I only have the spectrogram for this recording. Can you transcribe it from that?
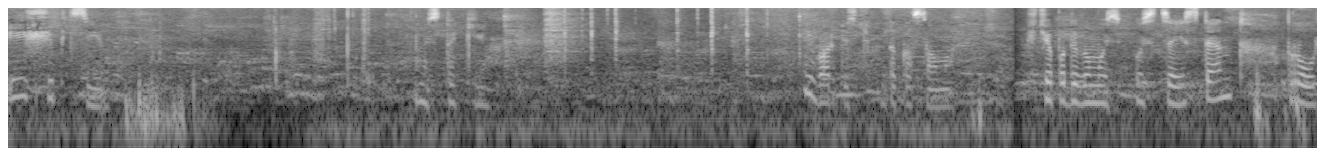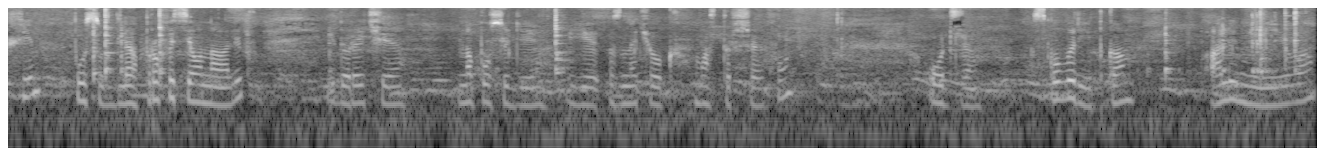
І щипці. Ось такі. І вартість така сама. Ще подивимось ось цей стенд профі, посуд для професіоналів. І, до речі, на посуді є значок мастер-шефу. Отже, сковорідка алюмінієва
